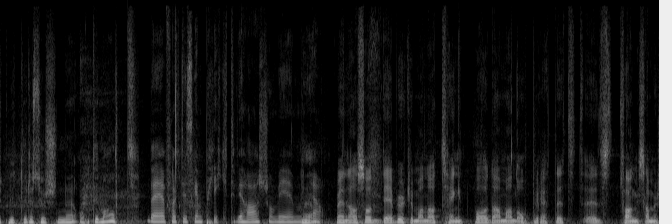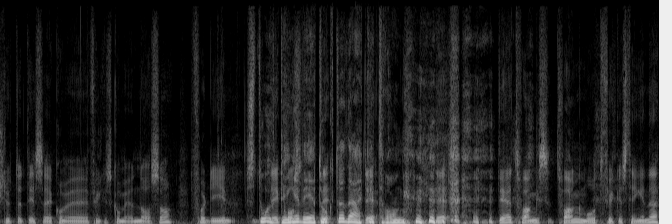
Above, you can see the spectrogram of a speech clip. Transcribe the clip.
utnytter ressursene optimalt. Det er faktisk en plikt vi har som vi ja. Men altså, det burde man ha tenkt på da man opprettet eh, tvangssammensluttet disse fylkeskommunene også. Fordi Stortinget kost- vedtok det, det er ikke det- tvang. det, det tvangs, tvang mot fylkestingene,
